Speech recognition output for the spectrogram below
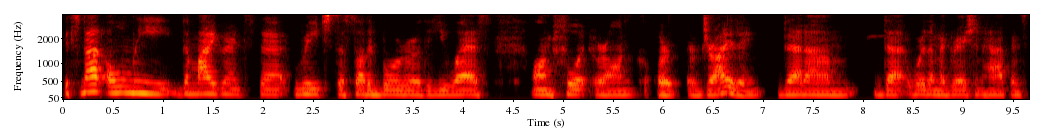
it's not only the migrants that reach the southern border of the U.S. on foot or on or, or driving that um, that where the migration happens,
